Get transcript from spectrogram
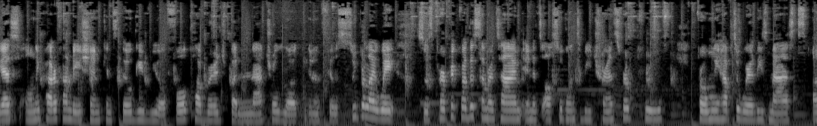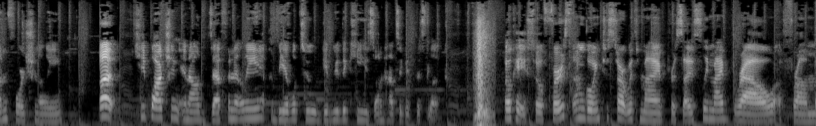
Yes, only powder foundation can still give you a full coverage but natural look and it feels super lightweight. So it's perfect for the summertime and it's also going to be transfer proof for when we have to wear these masks, unfortunately. But keep watching and I'll definitely be able to give you the keys on how to get this look. Okay, so first I'm going to start with my Precisely My Brow from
